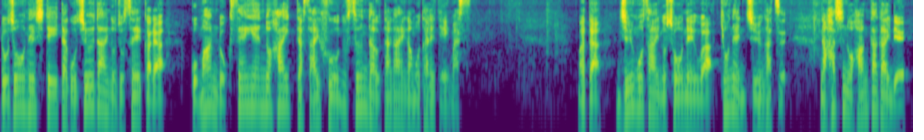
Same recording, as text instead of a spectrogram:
路上寝していた50代の女性から5万6千円の入った財布を盗んだ疑いが持たれています。また15歳の少年は去年10月那覇市の繁華街で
